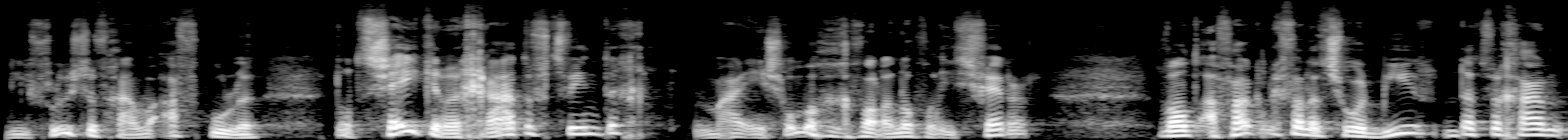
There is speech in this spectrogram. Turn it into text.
Die vloeistof gaan we afkoelen tot zeker een graad of 20, maar in sommige gevallen nog wel iets verder. Want afhankelijk van het soort bier dat we gaan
